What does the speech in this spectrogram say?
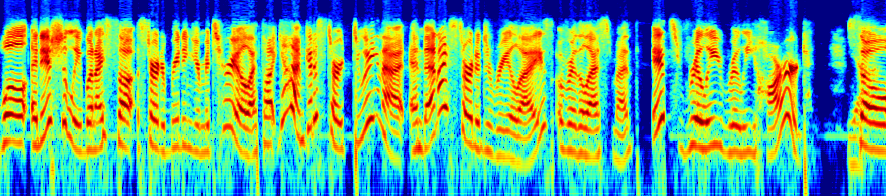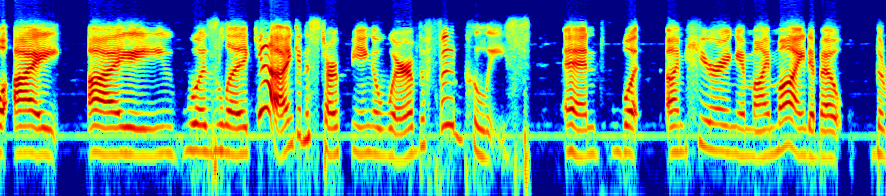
Well, initially, when I saw started reading your material, I thought, yeah, I'm going to start doing that, and then I started to realize over the last month it's really, really hard. Yeah. So I I was like, yeah, I'm going to start being aware of the food police and what I'm hearing in my mind about the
